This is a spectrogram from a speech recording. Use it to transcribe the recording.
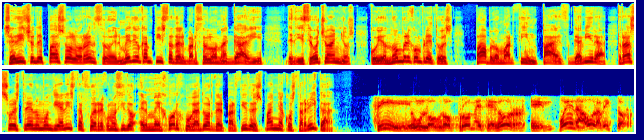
Se ha dicho de paso, Lorenzo, el mediocampista del Barcelona, Gaby, de 18 años, cuyo nombre completo es Pablo Martín Páez Gavira, tras su estreno mundialista fue reconocido el mejor jugador del partido España-Costa Rica. Sí, un logro prometedor en buena hora, Víctor.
